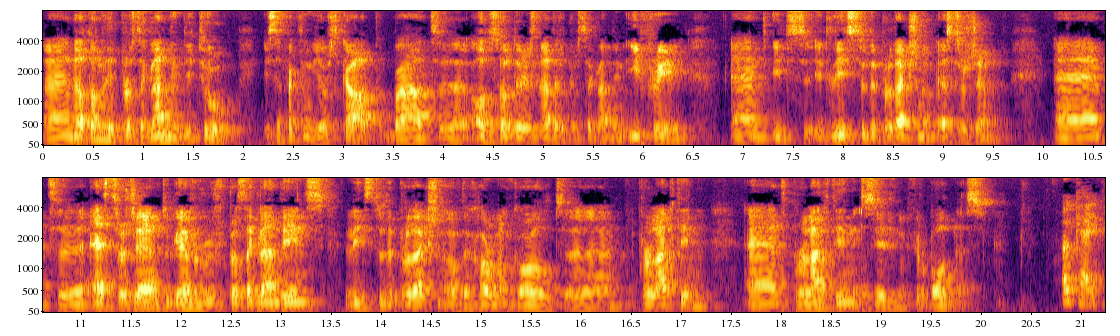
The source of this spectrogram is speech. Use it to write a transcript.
uh, not only prostaglandin D2 is affecting your scalp, but uh, also there is another prostaglandin E3, and it's it leads to the production of estrogen and uh, estrogen together with prostaglandins leads to the production of the hormone called uh, prolactin and prolactin is associated with your baldness. Okay,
